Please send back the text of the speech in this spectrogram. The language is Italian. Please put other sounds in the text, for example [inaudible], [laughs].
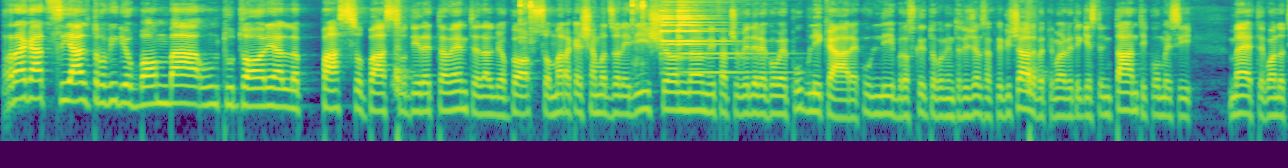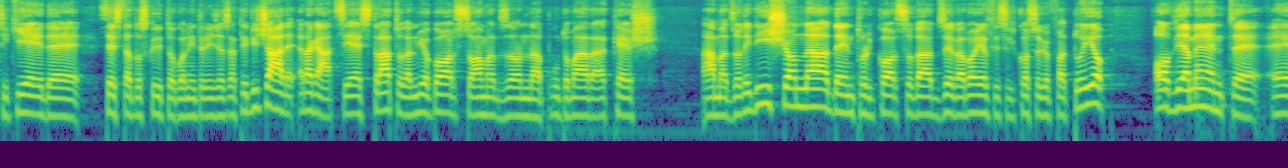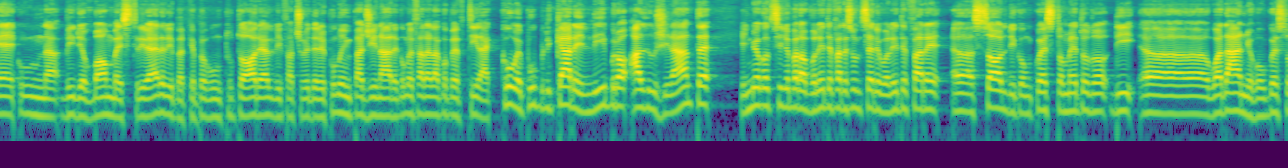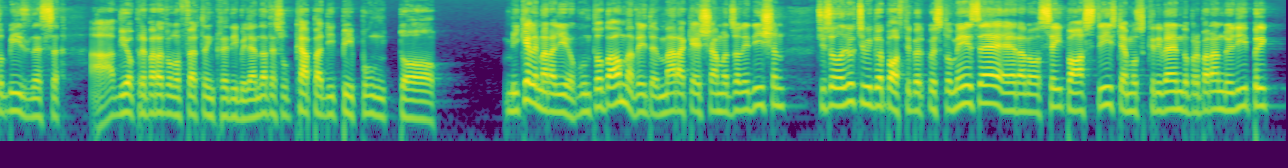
Ragazzi, altro video bomba, un tutorial passo passo direttamente dal mio corso Marrakesh Amazon Edition. Vi faccio vedere come pubblicare un libro scritto con intelligenza artificiale perché me l'avete chiesto in tanti, come si mette quando ti chiede se è stato scritto con intelligenza artificiale. Ragazzi, è estratto dal mio corso Amazon.Marrakesh Amazon Edition, dentro il corso da Zero Royalties, il corso che ho fatto io. Ovviamente è un video bomba, iscrivetevi perché è proprio un tutorial, vi faccio vedere come impaginare, come fare la copertina e come pubblicare il libro, allucinante. Il mio consiglio però, volete fare sul serio, volete fare uh, soldi con questo metodo di uh, guadagno, con questo business, uh, vi ho preparato un'offerta incredibile, andate su kdp.michelemaralino.com, avete Marrakesh Amazon Edition, ci sono gli ultimi due posti per questo mese, erano sei posti, stiamo scrivendo, preparando i libri,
